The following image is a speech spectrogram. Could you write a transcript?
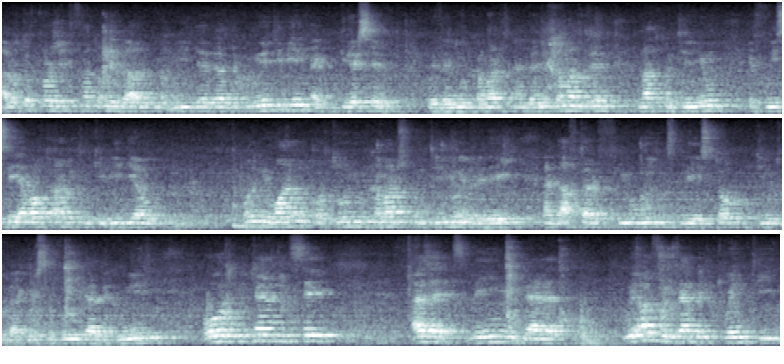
a lot of projects, not only the Arabic Wikimedia, that the community being aggressive with the newcomers, and the newcomers then not continue. If we say about Arabic Wikipedia, only one or two newcomers continue every day, and after a few weeks they stop due to the aggressive way the community, or we can say, as I explained, that we are, for example, 20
